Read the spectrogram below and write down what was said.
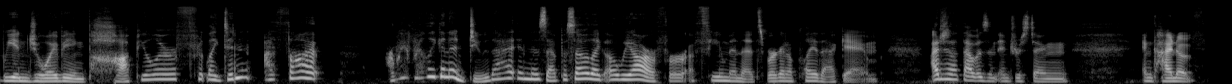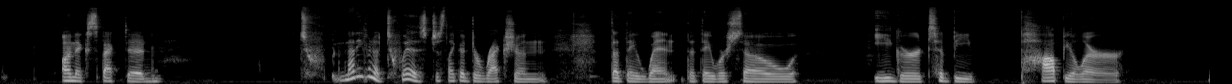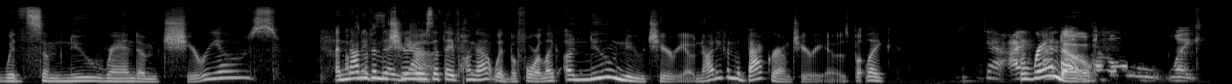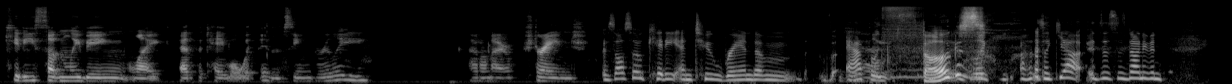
we enjoy being popular for like didn't I thought are we really going to do that in this episode? Like, oh, we are for a few minutes. We're going to play that game. I just thought that was an interesting and kind of unexpected tw- not even a twist, just like a direction that they went that they were so eager to be popular with some new random Cheerios. And not even the say, Cheerios yeah. that they've hung out with before, like a new new Cheerio, not even the background Cheerios, but like Yeah, I, rando. thought the whole like Kitty suddenly being like at the table with them seemed really, I don't know, strange. It's also Kitty and two random v- Yeah. athletes. thugs. It's like I was like, yeah, this is not even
